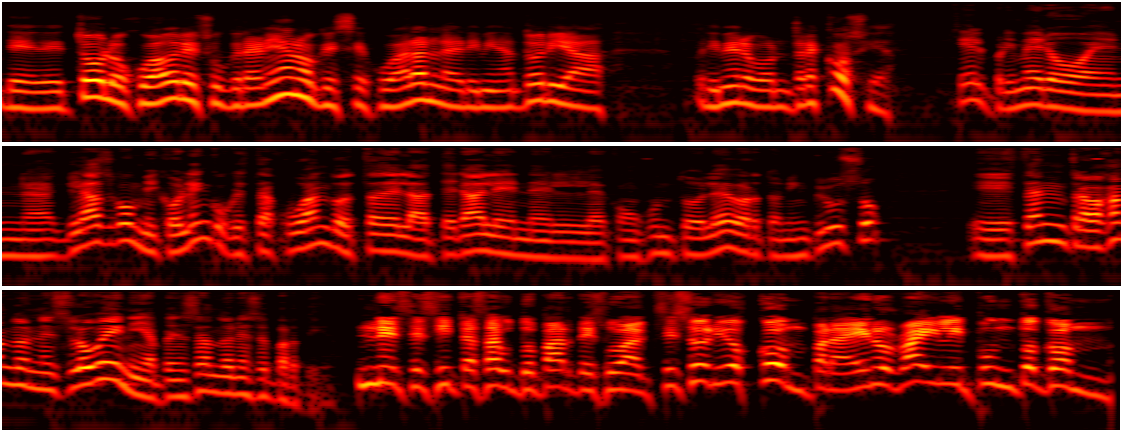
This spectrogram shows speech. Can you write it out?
de, de todos los jugadores ucranianos que se jugarán la eliminatoria primero contra Escocia. Sí, el primero en eh, Glasgow, Mikolenko, que está jugando, está de lateral en el conjunto del Everton incluso. Eh, están trabajando en Eslovenia pensando en ese partido. ¿Necesitas autopartes o accesorios? Compra en O'Reilly.com.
